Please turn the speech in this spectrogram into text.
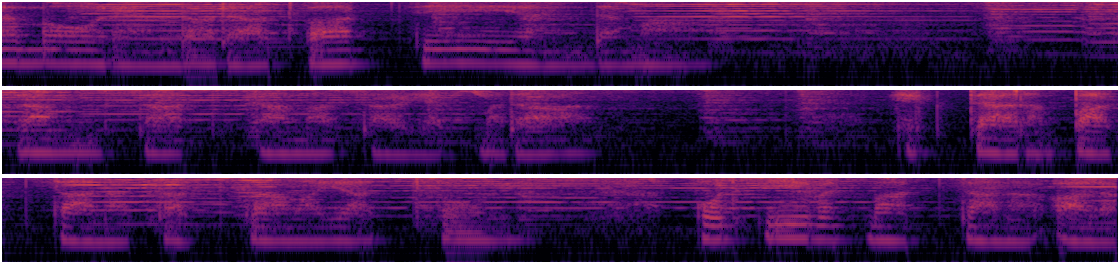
amore më barat vatësia ndëma. Ramsat sama sayet madan. Ektaram pat sana sat sama yatsui. Od evet mat sana ala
